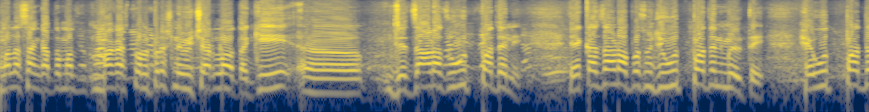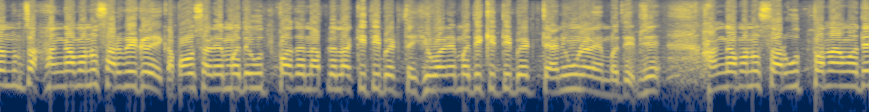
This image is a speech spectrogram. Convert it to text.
मला सांगा आता मग मागास तुम्हाला प्रश्न विचारला होता की अं, जे झाडाचं उत्पादन आहे एका झाडापासून जे उत्पादन मिळते हे उत्पादन तुमचं हंगामानुसार वेगळं आहे का? पावसाळ्यामध्ये उत्पादन आपल्याला किती भेटतं हिवाळ्यामध्ये किती भेटते आणि उन्हाळ्यामध्ये? म्हणजे हंगामानुसार उत्पन्नामध्ये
